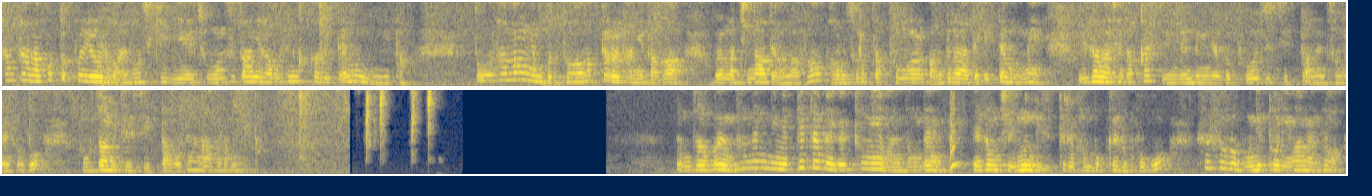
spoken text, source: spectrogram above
탄탄한 포트폴리오를 완성시키기에 좋은 수단이라고 생각하기 때문입니다. 또 3학년부터 학교를 다니다가 얼마 지나지 않아서 바로 졸업작품을 만들어야 되기 때문에 의상을 제작할 수 있는 능력을 보여줄 수 있다는 점에서도 강점이 될 수 있다고 생각을 합니다. 면접은 선생님의 피드백을 통해 완성된 예상 질문 리스트를 반복해서 보고 스스로 모니터링하면서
